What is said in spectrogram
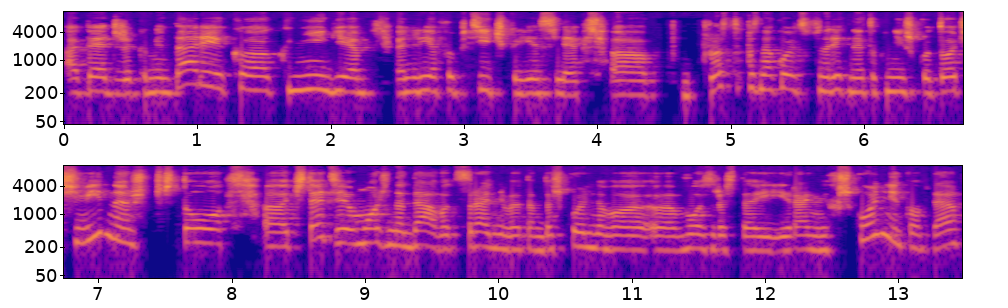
опять же, комментарии к книге «Лев и птичка», если э, просто познакомиться, посмотреть на эту книжку, то очевидно, что э, читать ее можно, да, вот с раннего там, дошкольного э, возраста и ранних школьников, да,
